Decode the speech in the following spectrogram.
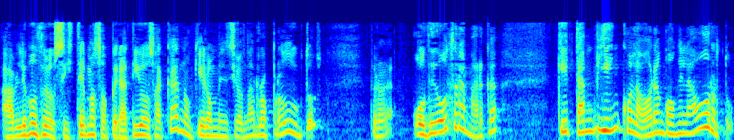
hablemos de los sistemas operativos acá, no quiero mencionar los productos, pero, o de otra marca que también colaboran con el aborto.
